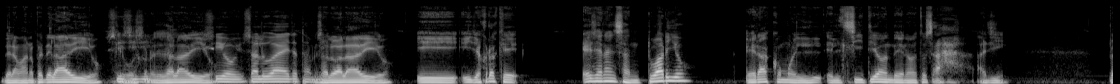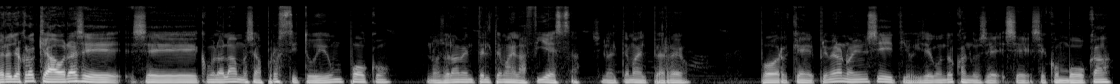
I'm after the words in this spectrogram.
de la mano pues de la Dio, Sí, que sí, vos sí. conoces a la Dio. Sí, obvio. Saluda a ella Un también. saludo a la Dio. Y, y yo creo que ese era en Santuario, era como el, el sitio donde nosotros, ah, allí. Pero yo creo que ahora se, se, como lo hablamos, se ha prostituido un poco, no solamente el tema de la fiesta, sino el tema del perreo. Porque primero no hay un sitio y segundo cuando se, se, se convoca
